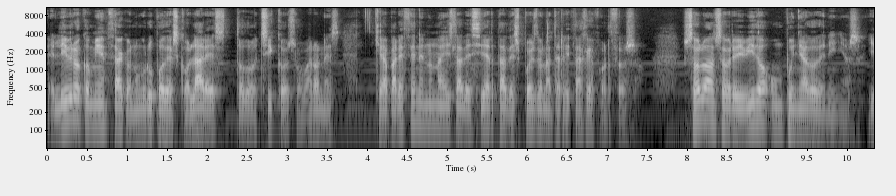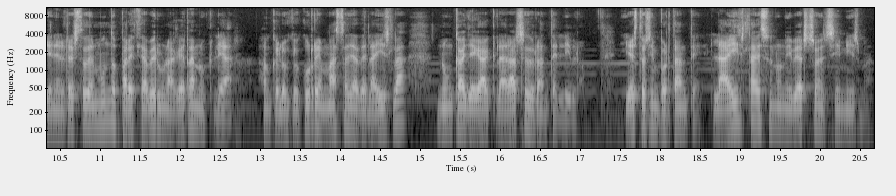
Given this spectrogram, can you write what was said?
El libro comienza con un grupo de escolares, todos chicos o varones, que aparecen en una isla desierta después de un aterrizaje forzoso. Solo han sobrevivido un puñado de niños, y en el resto del mundo parece haber una guerra nuclear, aunque lo que ocurre más allá de la isla nunca llega a aclararse durante el libro. Y esto es importante, la isla es un universo en sí misma,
